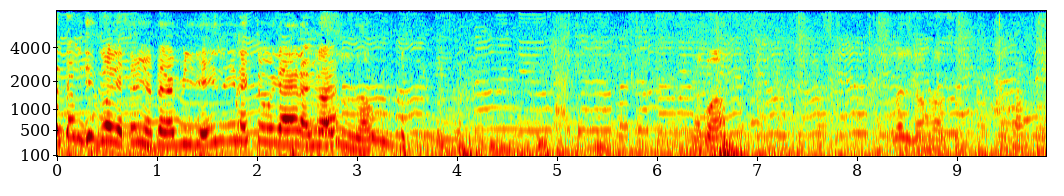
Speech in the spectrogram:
Don't tell me this is what you're telling yourself every day. I am. What? Let it know how to.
